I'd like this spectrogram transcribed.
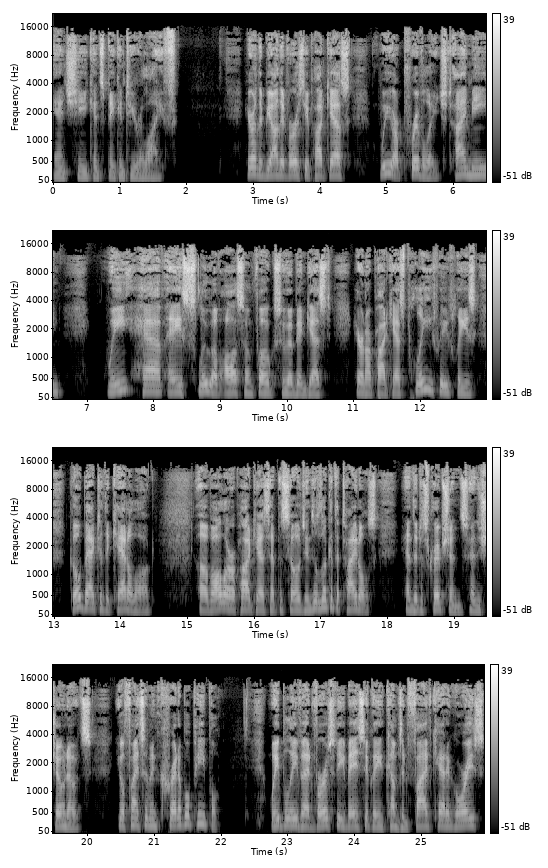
and she can speak into your life. Here on the Beyond Adversity podcast, we are privileged. I mean, we have a slew of awesome folks who have been guests here on our podcast. Please, please, please go back to the catalog of all our podcast episodes and just look at the titles and the descriptions and the show notes. You'll find some incredible people we believe adversity basically comes in five categories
